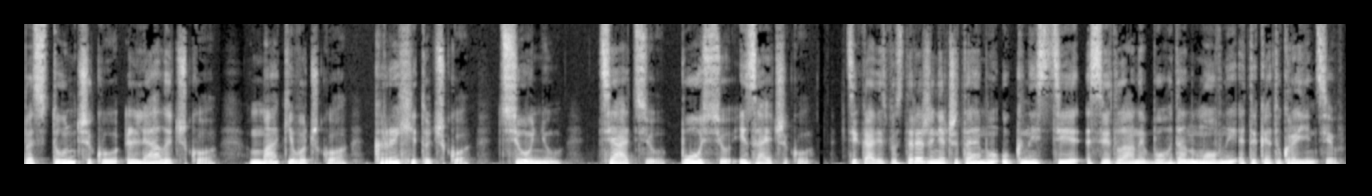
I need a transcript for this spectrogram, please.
пестунчику, лялечко, маківочко, крихіточко, цюню, цяцю, пусю і зайчику. Цікаві спостереження читаємо у книжці Світлани Богдан Мовний етикет українців.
